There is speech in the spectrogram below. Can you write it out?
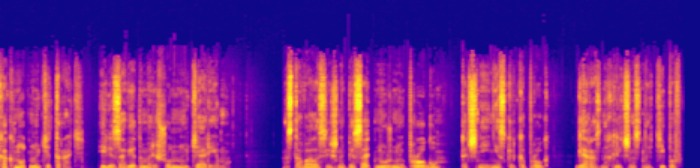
как нотную тетрадь, или заведомо решенную теорему. Оставалось лишь написать нужную прогу, точнее несколько прог, для разных личностных типов,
